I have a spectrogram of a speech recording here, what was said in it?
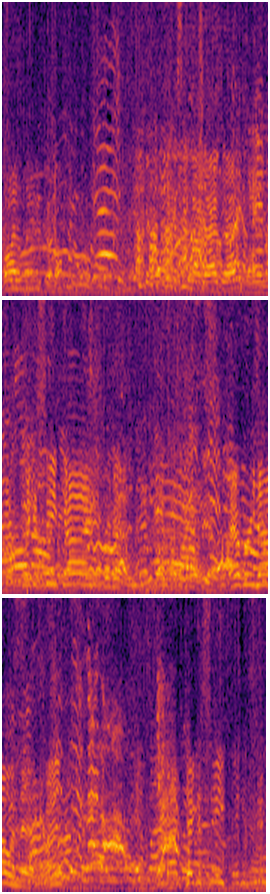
Violated the rule. Take a seat now, guys, right? Take a seat, guys, for minute. Every now and then, right? Take a seat. Take a seat.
